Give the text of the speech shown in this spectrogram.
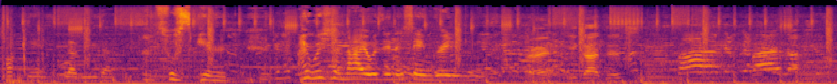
Fucking love you guys. I'm so scared. I wish Anaya was in the same grade as me. All right, you got this. Bye. Bye. Love you.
